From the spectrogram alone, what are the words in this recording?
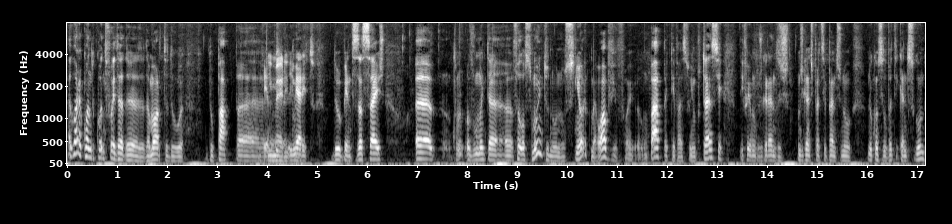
Agora, quando, quando foi da, da, da morte do, do Papa eh, Emérito. emérito do Bento XVI, ah, houve muita, ah, falou-se muito no, no senhor, como é óbvio, foi um Papa e teve a sua importância e foi um dos grandes, um dos grandes participantes no, no Concílio Vaticano II.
